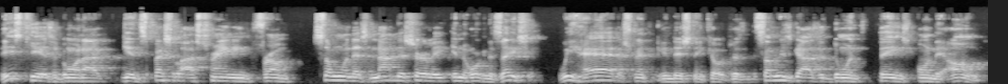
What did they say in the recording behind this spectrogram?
These kids are going out getting specialized training from someone that's not necessarily in the organization. We had a strength and conditioning coach. Some of these guys are doing things on their own.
